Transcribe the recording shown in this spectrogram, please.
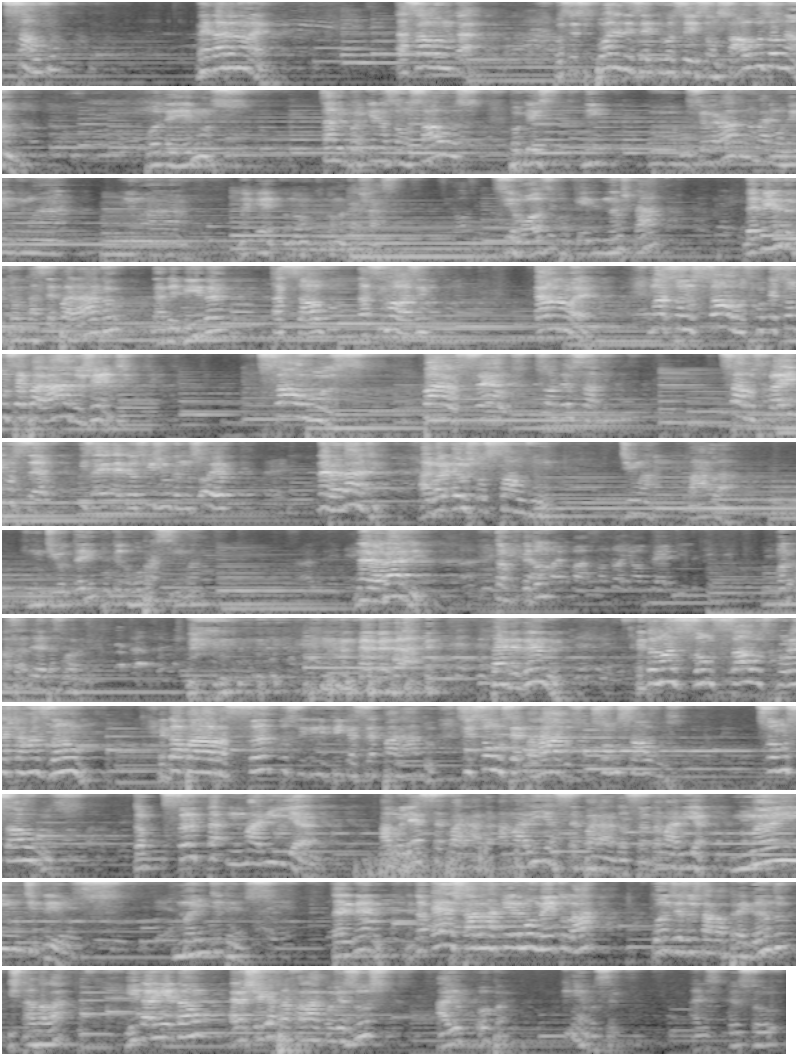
Salvo. Verdade ou não é? Está salvo ou não está? Vocês podem dizer que vocês são salvos ou não? Podemos. Sabe por que nós somos salvos? Porque o, seu Heraldo não vai morrer de uma. de uma. Como é que é? Quando toma cachaça? Cirrose, porque ele não está bebendo, então está separado da bebida, está salvo da cirrose. É ou não é? Nós somos salvos porque somos separados, gente. Salvos para os céus, só Deus sabe salvos para ir para o céu. Isso aí é Deus que julga, não sou eu. Não é verdade? Agora eu estou salvo de uma bala, um tiroteio, porque eu não vou para cima. Não é verdade? Então, eu tô. Manda passar direto da sua. Não é verdade? Está entendendo? Então nós somos salvos por esta razão. Então a palavra santo significa separado. Se somos separados, somos salvos. Somos salvos. Então, Santa Maria, a mulher separada, a Maria separada, Santa Maria, mãe de Deus. Mãe de Deus. Está entendendo? Então ela estava naquele momento lá, quando Jesus estava pregando, estava lá. E daí então ela chega para falar com Jesus. Aí eu, opa, quem é você? Aí disse, eu sou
